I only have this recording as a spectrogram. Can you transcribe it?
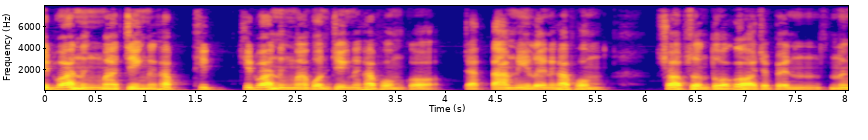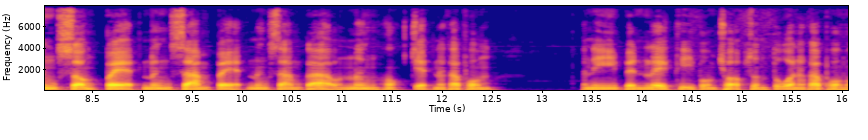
คิดว่าหนึ่งมาจริงนะครับคิดคิดว่าหนึ่งมาบนจริงนะครับ ผมก็จัดตามนี้เลยนะครับ ผมชอบส่วนตัวก็จะเป็นหนึ่งสองแปดหนึ่งสามแปดหนึ่งสามเก้าหนึ่งหกเจ็ดนะครับผม อันนี้เป็นเลขที่ผมชอบส่วนตัวนะครับผม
